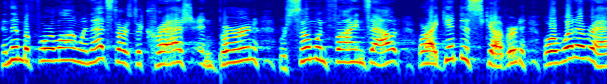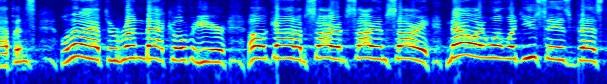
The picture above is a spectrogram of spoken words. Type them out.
And then before long, when that starts to crash and burn, or someone finds out, or I get discovered, or whatever happens, well, then I have to run back over here. Oh, God, I'm sorry, I'm sorry, I'm sorry. Now I want what you say is best.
